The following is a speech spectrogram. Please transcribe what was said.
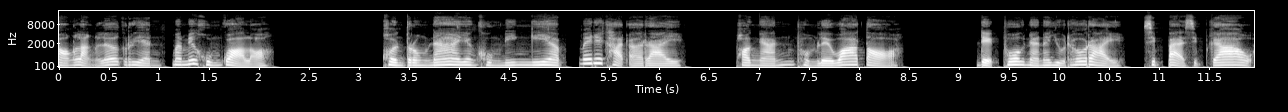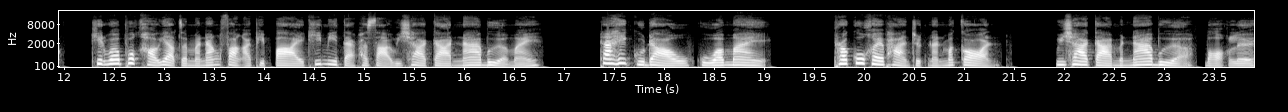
น้องหลังเลิกเรียน มันไม่คุ้มกว่าเหรอ คนตรงหน้ายังคงนิ่งเงียบไม่ได้ขาดอะไร พองั้นผมเลยว่าต่อ เด็กพวกนั้นอายุเท่าไหร่18 19คิดว่าพวกเขาอยากจะมานั่งฟังอภิปรายที่มีแต่ภาษาวิชาการน่าเบื่อไหม ถ้าให้กูเดา กูว่าไม่ เพราะกูเคยผ่านจุดนั้นมาก่อน วิชาการมันน่าเบื่อ บอกเลย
